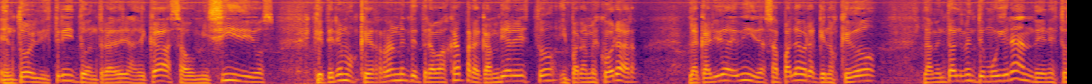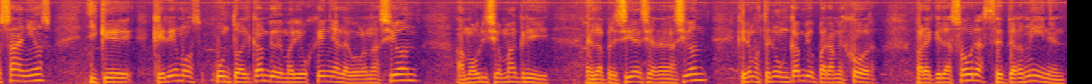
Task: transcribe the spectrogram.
en todo el distrito, entraderas de casa, homicidios, que tenemos que realmente trabajar para cambiar esto y para mejorar la calidad de vida, esa palabra que nos quedó lamentablemente muy grande en estos años y que queremos, junto al cambio de María Eugenia en la gobernación, a Mauricio Macri en la presidencia de la Nación, queremos tener un cambio para mejor, para que las obras se terminen,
